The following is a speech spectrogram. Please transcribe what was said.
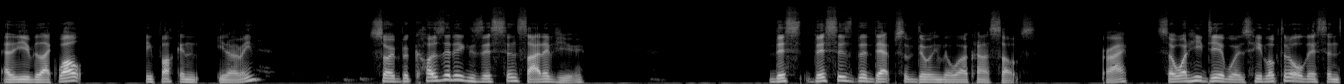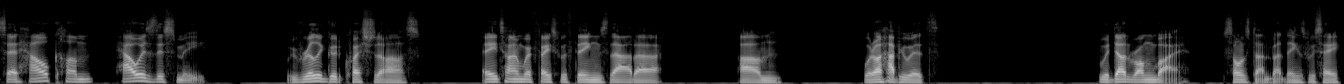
And you'd be like, well, he fucking, you know what I mean? So because it exists inside of you, this this is the depths of doing the work on ourselves. Right? So what he did was he looked at all this and said, How come how is this me? A really good question to ask. Anytime we're faced with things that uh um we're not happy with, we're done wrong by, someone's done bad things, we say,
